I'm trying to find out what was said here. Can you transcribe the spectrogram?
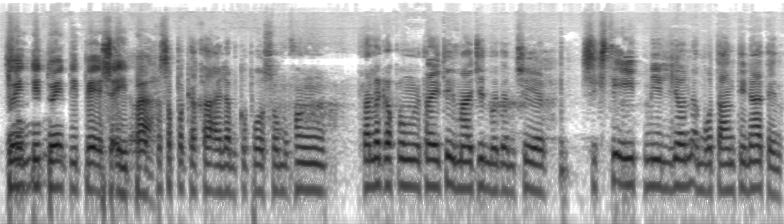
So, 2020 PSA pa. uh, sa pagkakaalam ko po, so mukhang talaga pong try to imagine, Madam Chair, 68 million ang mutante natin.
